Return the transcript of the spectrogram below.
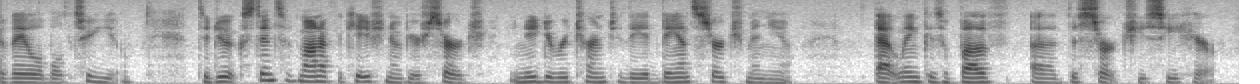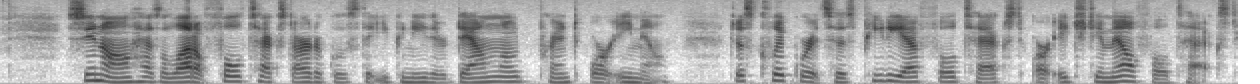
available to you. To do extensive modification of your search, you need to return to the Advanced Search menu. That link is above uh, the search you see here. CINAHL has a lot of full-text articles that you can either download, print, or email. Just click where it says PDF full text or HTML full text.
